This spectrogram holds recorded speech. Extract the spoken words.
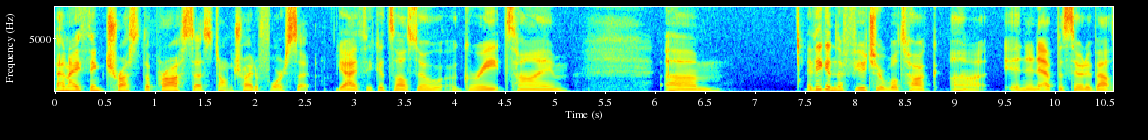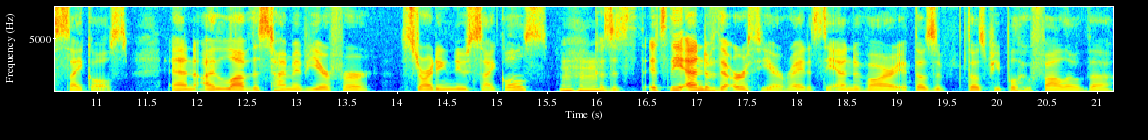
And I think trust the process. Don't try to force it. Yeah, I think it's also a great time. Um, I think in the future we'll talk uh, in an episode about cycles, and I love this time of year for starting new cycles Mm-hmm. because it's it's the end of the Earth year, right? It's the end of our those of those people who follow the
